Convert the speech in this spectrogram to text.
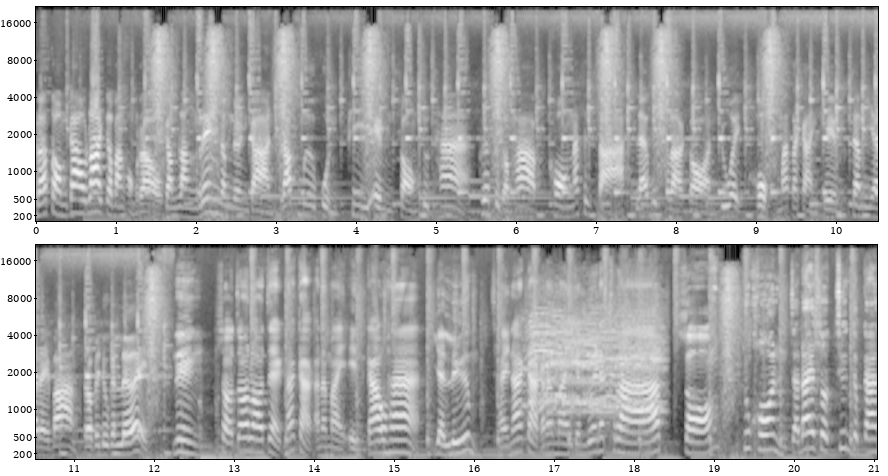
พระตอมเกล้าลาดกระบังของเรากำลังเร่งดำเนินการรับมือฝุ่น PM 2.5 เพื่อสุขภาพของนักศึกษาและบุคลากรด้วย 6 มาตรการเข้ม จะมีอะไรบ้าง เราไปดูกันเลย 1. สจรแจกหน้ากากอนามัย N95 อย่าลืมใช้หน้ากากอนามัยกันด้วยนะครับ 2. ทุกคนจะได้สดชื่นกับการ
